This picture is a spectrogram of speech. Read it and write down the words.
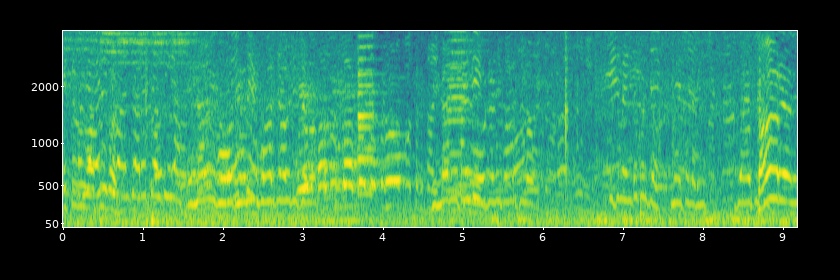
ਇੱਥੇ ਵੀ ਵਾਧੂ ਕਰ ਚੱਲਦੀ ਆ ਜਿੰਨਾ ਵੀ ਵੋਟ ਹੋਣੀ ਬਾਹਰ ਜਾਓ ਜੀ ਜਿੰਨਾ ਵੀ ਵੋਟ ਹੋਣੀ ਬਾਹਰ ਚਲੋ ਇੱਕ ਮਿੰਟ ਕੋਲ ਜਾਓ ਮੈਂ ਤੇ ਲੜੀ ਜਾ ਸਾਰਿਆਂ ਨੇ।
